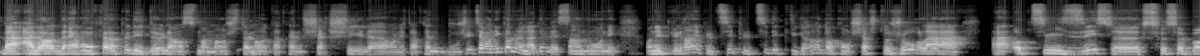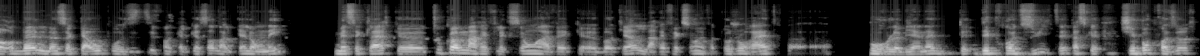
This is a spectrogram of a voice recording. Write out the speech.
Ben, alors, ben, on fait un peu des deux là, en ce moment. Justement, on est en train de chercher, là, on est en train de bouger. on est comme un adolescent, nous, on est, on est le plus grand des plus petits, plus petit des plus grands. Donc, on cherche toujours là à, optimiser ce, ce, bordel, là, ce chaos positif en quelque sorte dans lequel on est. Mais c'est clair que, tout comme ma réflexion avec euh, Bockel, la réflexion, elle va toujours être pour le bien-être des produits, parce que j'ai beau produire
